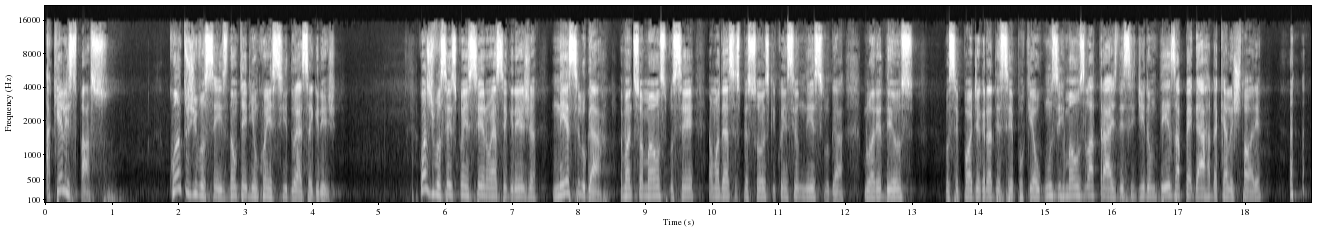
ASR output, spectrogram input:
àquele espaço, quantos de vocês não teriam conhecido essa igreja? Quantos de vocês conheceram essa igreja nesse lugar? Levante sua mão se você é uma dessas pessoas que conheceu nesse lugar. Glória a Deus. Você pode agradecer porque alguns irmãos lá atrás decidiram desapegar daquela história.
